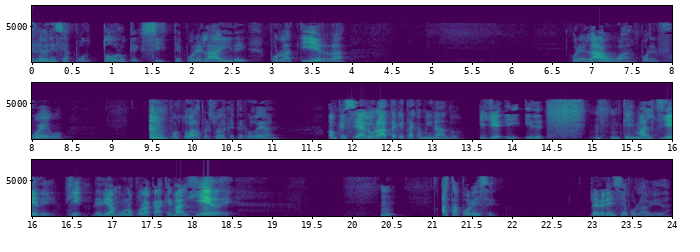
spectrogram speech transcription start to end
es reverencia por todo lo que existe, por el aire, por la tierra, por el agua, por el fuego, por todas las personas que te rodean, aunque sea el orate que está caminando. Y, y, que mal hiede, dirían uno por acá, que mal hiede. ¿Mm? Hasta por ese. Reverencia por la vida.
